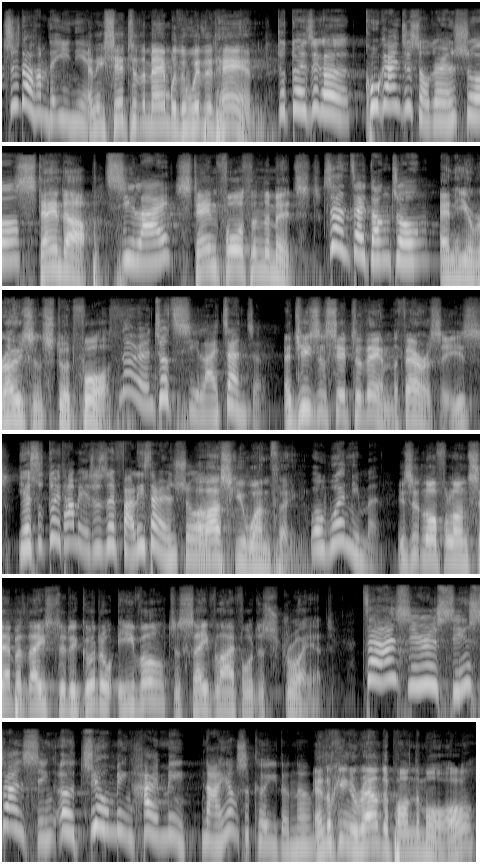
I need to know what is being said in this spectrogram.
知道他们的意 And 念， he said to the man with the withered hand, 就对这个枯干一只手的人说 Stand up,：“ 起来， stand forth in the midst. 站在当中。 And he arose and stood forth. ”那人就起来站着。 And Jesus said to them, the Pharisees, 耶稣对他们，也就是法利赛人 I'll 说 ask you one thing.：“ 我问你们， Is it lawful on Sabbath days to do good or evil, to save life or destroy it? 在安息日行善行恶、救命害命，哪样是可以的呢？” And looking around upon them all,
